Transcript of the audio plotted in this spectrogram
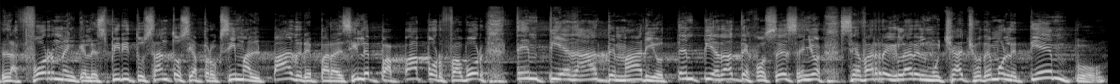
la forma en que el Espíritu Santo se aproxima al Padre para decirle, papá, por favor, ten piedad de Mario, ten piedad de José, Señor. Se va a arreglar el muchacho, démosle tiempo.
